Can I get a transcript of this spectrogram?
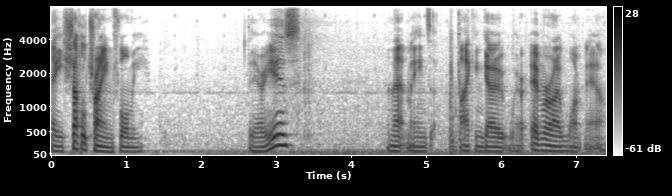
a shuttle train for me. There he is. And that means I can go wherever I want now.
